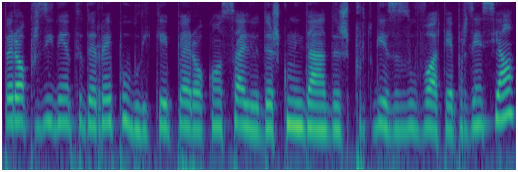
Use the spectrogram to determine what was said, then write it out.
Para o Presidente da República e para o Conselho das Comunidades Portuguesas, o voto é presencial.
